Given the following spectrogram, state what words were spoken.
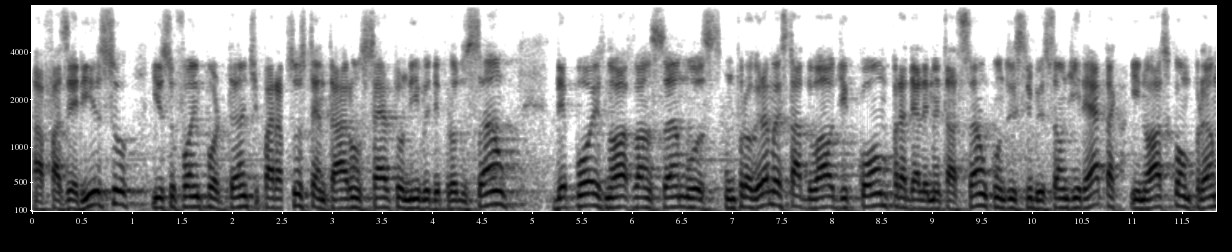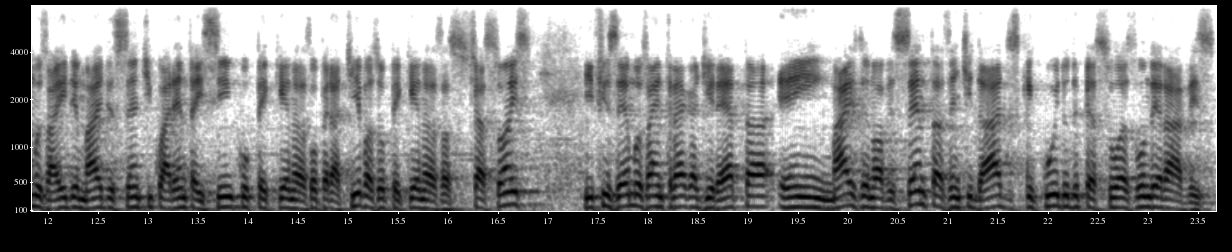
a fazer isso. Isso foi importante para sustentar um certo nível de produção Depois nós lançamos um programa estadual de compra de alimentação com distribuição direta e nós compramos aí de mais de 145 pequenas cooperativas ou pequenas associações e fizemos a entrega direta em mais de 900 entidades que cuidam de pessoas vulneráveis.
